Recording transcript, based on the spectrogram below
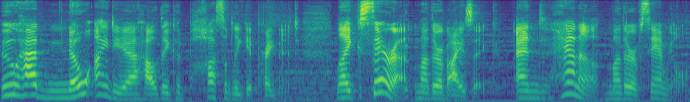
who had no idea how they could possibly get pregnant, like Sarah, mother of Isaac, and Hannah, mother of Samuel.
